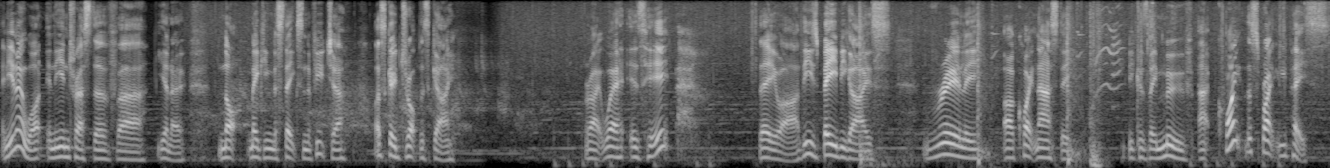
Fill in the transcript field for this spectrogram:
And you know what? In the interest of, uh, you know, not making mistakes in the future, let's go drop this guy. Right, where is he? There you are. These baby guys really are quite nasty because they move at quite the sprightly pace.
